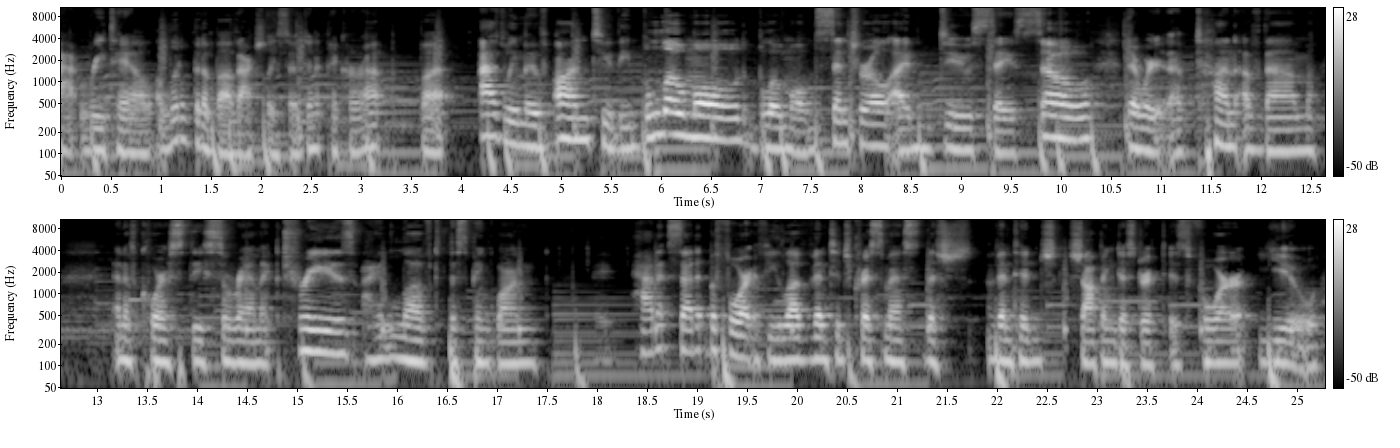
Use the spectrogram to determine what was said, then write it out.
at retail, a little bit above actually, so didn't pick her up. But as we move on to the blow mold, blow mold central, I do say so. There were a ton of them. And of course, the ceramic trees. I loved this pink one. I hadn't said it before, if you love vintage Christmas, this vintage shopping district is for you.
